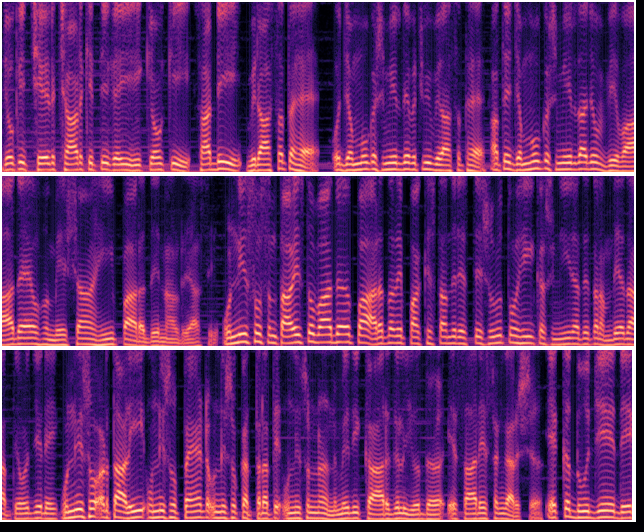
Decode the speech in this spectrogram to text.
ਜੋ ਕਿ ਛੇੜਛਾੜ ਕੀਤੀ ਗਈ ਕਿਉਂਕਿ ਸਾਡੀ ਵਿਰਾਸਤ ਹੈ। ਉਹ ਜੰਮੂ ਕਸ਼ਮੀਰ ਦੇ ਵਿੱਚ ਵੀ ਵਿਰਾਸਤ ਹੈ ਅਤੇ ਜੰਮੂ ਕਸ਼ਮੀਰ ਦਾ ਜੋ ਵਿਵਾਦ ਹੈ, ਉਹ ਹਮੇਸ਼ਾ ਹੀ ਭਾਰਤ ਦੇ ਨਾਲ ਰਿਹਾ ਸੀ। 1947 ਤੋਂ ਬਾਅਦ ਭਾਰਤ ਅਤੇ ਪਾਕਿਸਤਾਨ ਦੇ ਰਿਸ਼ਤੇ ਸ਼ੁਰੂ ਤੋਂ ਹੀ ਕਸ਼ਮੀਰ ਅਤੇ ਧਰਮ ਦੇ ਆਧਾਰ ਤੇ ਉਲਝੇ ਰਹੇ। 1948 1965 1971 ਅਤੇ 1999 ਦੀ ਕਾਰਗਿਲ ਯੁੱਧ ਇਹ ਸਾਰੇ ਸੰਘਰਸ਼ ਇੱਕ ਦੂਜੇ ਦੇ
